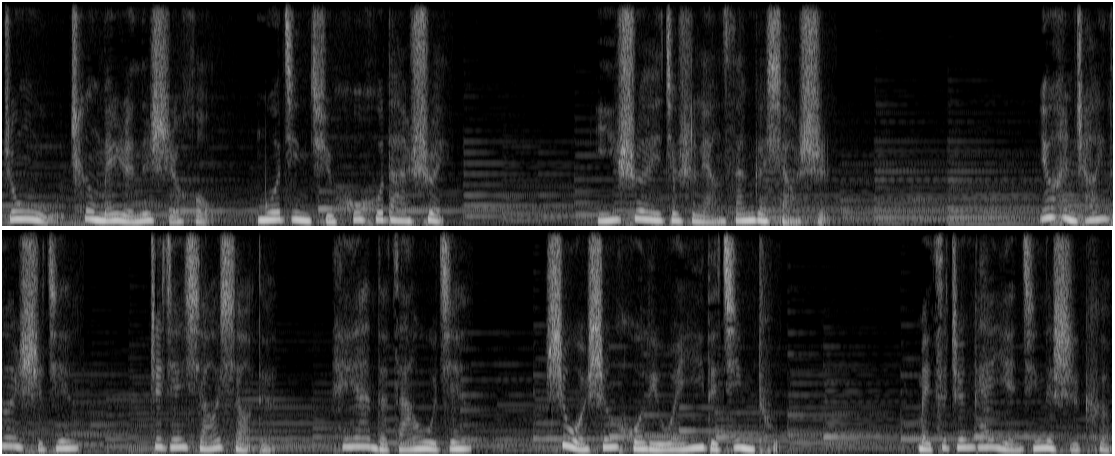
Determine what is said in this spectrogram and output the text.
中午趁没人的时候摸进去呼呼大睡，一睡就是两三个小时。有很长一段时间，这间小小的、黑暗的杂物间，是我生活里唯一的净土。每次睁开眼睛的时刻，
